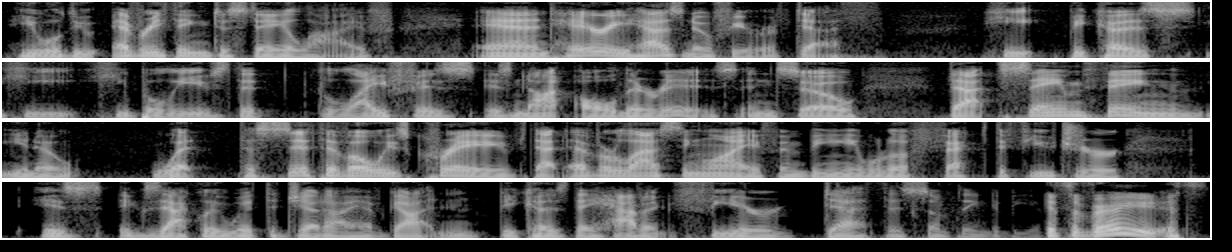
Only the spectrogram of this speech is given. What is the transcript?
he will do everything to stay alive and harry has no fear of death he because he he believes that life is is not all there is and so that same thing you know what the sith have always craved that everlasting life and being able to affect the future is exactly what the jedi have gotten because they haven't feared death as something to be it's a very it's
